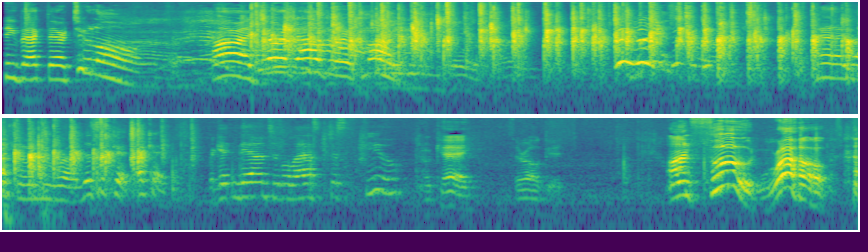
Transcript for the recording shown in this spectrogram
standing back there too long. All right, George Aldrich, come on. Man, I like it when you run. This is good. Okay, we're getting down to the last just few. Okay, they're all good. On food, whoa!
